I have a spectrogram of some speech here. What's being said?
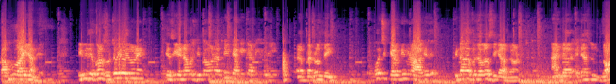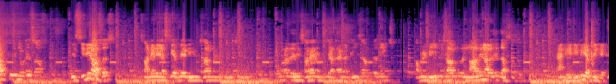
ਕਾਬੂ ਆ ਹੀ ਜਾਂਦੇ ਇਹ ਵੀ ਦੇਖੋ, ਸੋਚੋ ਕਿ ਉਹਨਾਂ ਨੇ ਕਿ ਅਸੀਂ ਇੰਨਾ ਕੁਝ ਕੀਤਾ ਹੁਣ ਅੱਧੀ ਟੈਕੀ ਕਾਟੀ ਹੋਈ ਪੈਟਰੋਲ ਦੀ। ਕੁਝ ਕੈਵਟੀ ਬਣਾ ਕੇ ਕਿੱਡਾ ਜ਼ਬਰਦਸਤੀ ਕਰਦੇ ਉਹਨਾਂ। ਨੇ ਪਿਆ ਉਹਨੇ and it has been brought to the notice of the senior officers ਸਾਡੇ ਜਿਹੜੇ ਐਸਟੀਐਫ ਦੇ ਡੀਜੀ ਸਾਹਿਬ ਨੇ ਉਹਨਾਂ ਦੇ ਅਸੀਂ ਸਾਰੇ ਨੋਟਿਸ ਜਾਂਦਾ ਹੈਗਾ ਡੀ ਸਾਹਿਬ ਨੂੰ ਅਸੀਂ ਆਪਣੇ ਡੀਜੀ ਸਾਹਿਬ ਨੂੰ ਨਾਲ ਦੇ ਨਾਲ ਅਸੀਂ ਦੱਸ ਸਕਦੇ ਐਂਡ ਹੀ ਰੀਲੀ ਐਪਰੀਸ਼ੀਏਟਡ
